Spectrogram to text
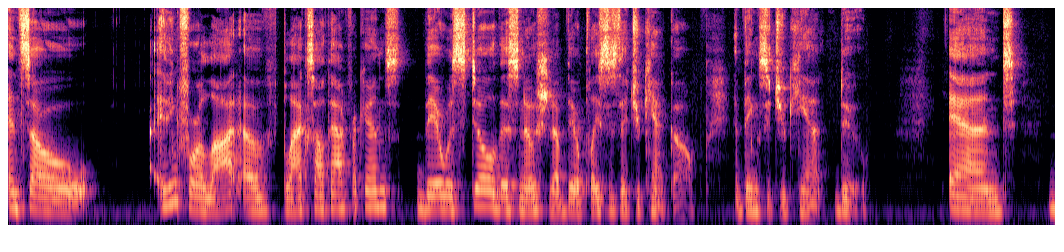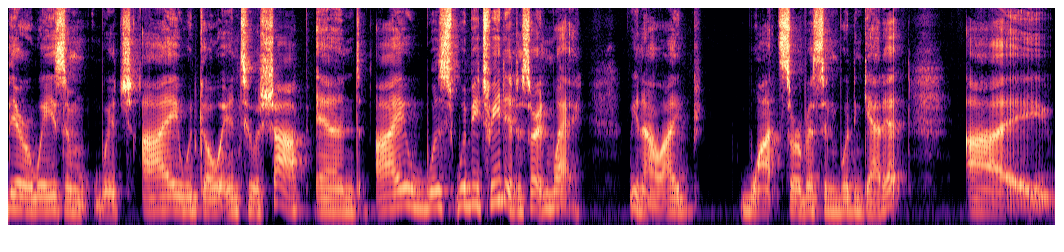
And so I think for a lot of black South Africans, there was still this notion of there are places that you can't go and things that you can't do. And there are ways in which I would go into a shop and I was would be treated a certain way. You know, I'd want service and wouldn't get it. I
